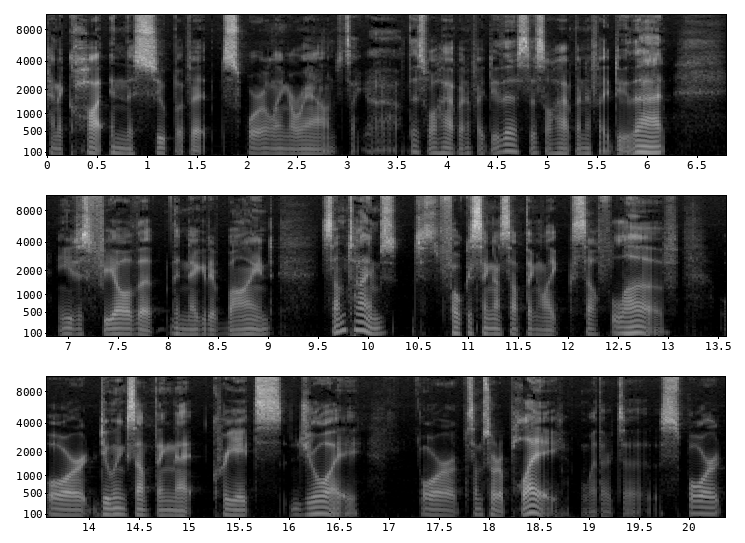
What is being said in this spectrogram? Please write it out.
kind of caught in the soup of it, swirling around. It's like, oh, this will happen if I do this, this will happen if I do that. And you just feel the, the negative bind. Sometimes just focusing on something like self love or doing something that creates joy or some sort of play, whether it's a sport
